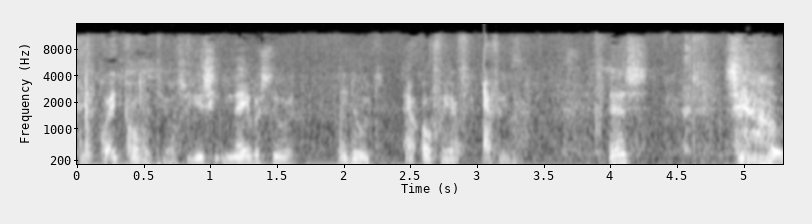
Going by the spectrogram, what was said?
and great quality also. You see, neighbors do it. They do it over here everywhere. Yes. So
